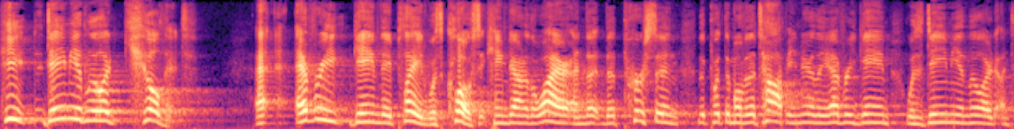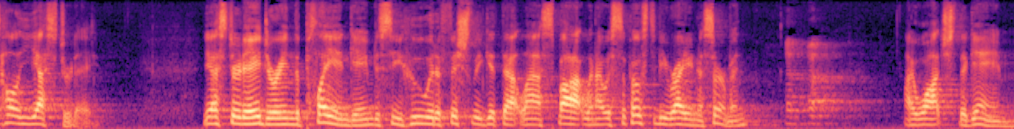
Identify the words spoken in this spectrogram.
He, Damian Lillard killed it. Every game they played was close. It came down to the wire, and the, the person that put them over the top in nearly every game was Damian Lillard until yesterday. Yesterday, during the play in game to see who would officially get that last spot, when I was supposed to be writing a sermon, I watched the game.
